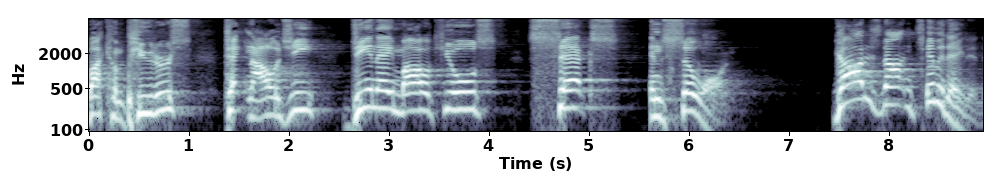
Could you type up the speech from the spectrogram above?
by computers, technology, DNA molecules, sex, and so on. God is not intimidated.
